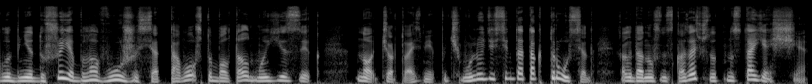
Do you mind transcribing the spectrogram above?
глубине души я была в ужасе от того, что болтал мой язык. Но, черт возьми, почему люди всегда так трусят, когда нужно сказать что-то настоящее?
